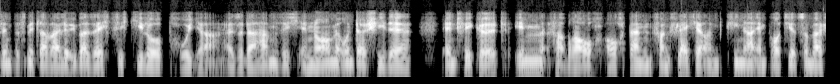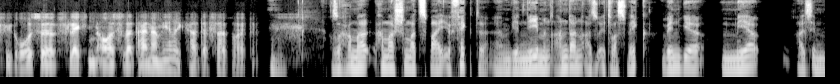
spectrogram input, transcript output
sind es mittlerweile über 60 Kilo pro Jahr. Also da haben sich enorme Unterschiede entwickelt im Verbrauch auch dann von Fläche. Und China importiert zum Beispiel große Flächen aus Lateinamerika deshalb heute. Mhm. Also haben wir, haben wir schon mal zwei Effekte. Ähm, wir nehmen anderen also etwas weg, wenn wir mehr als im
